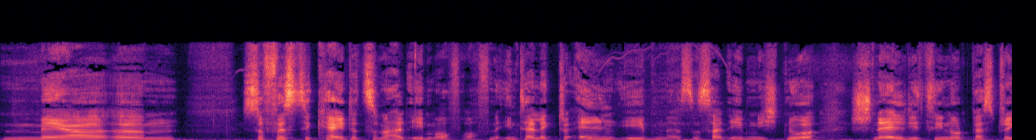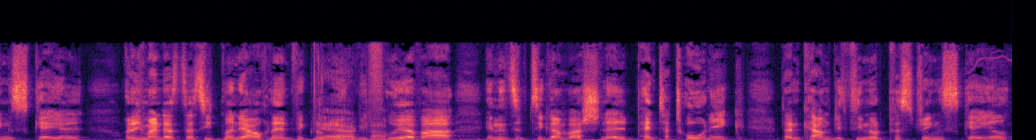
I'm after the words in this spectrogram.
mehr ähm, sophisticated, sondern halt eben auf, auf einer intellektuellen Ebene. Es ist halt eben nicht nur schnell die Three-Note per String Scale. Und ich meine, das, das sieht man ja auch in der Entwicklung Ja, irgendwie. klar. Früher war, in den 70ern war schnell Pentatonik, dann kam die Three-Note per String Scale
